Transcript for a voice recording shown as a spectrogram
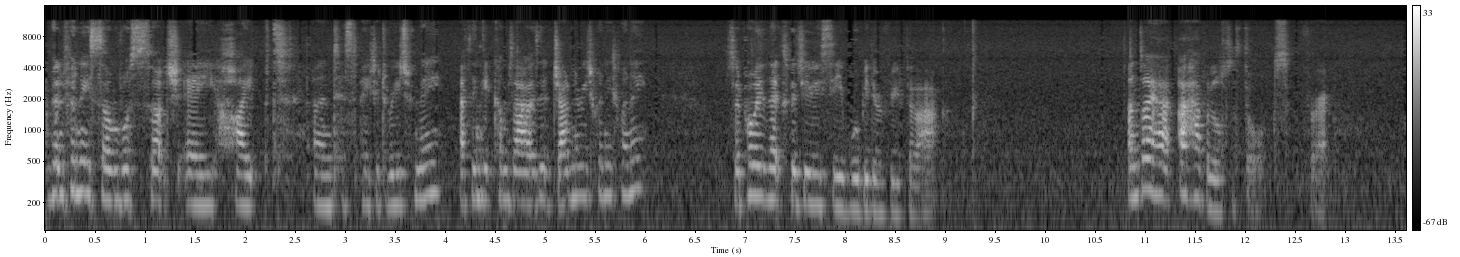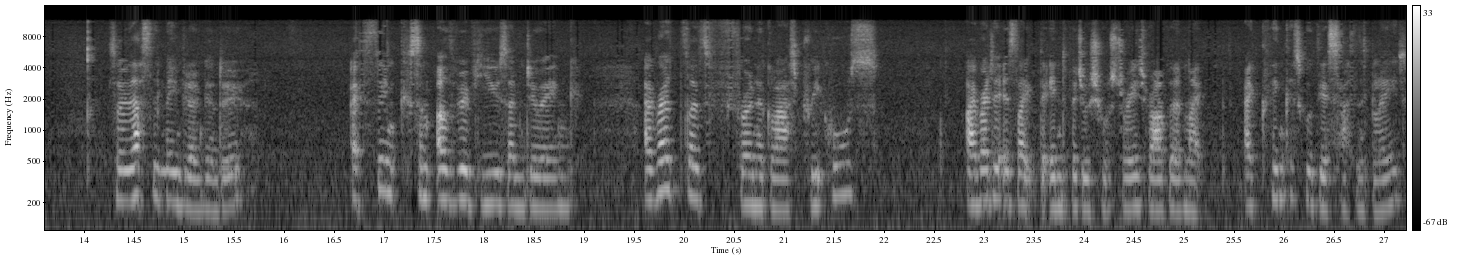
But Infinity Son was such a hyped and anticipated read for me. I think it comes out, is it January 2020? So probably the next video you see will be the review for that. And I, ha I have a lot of thoughts for it. So that's the main video I'm going to do. I think some other reviews I'm doing I read those Throne Glass prequels. I read it as like the individual short stories rather than like, I think it's called The Assassin's Blade.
